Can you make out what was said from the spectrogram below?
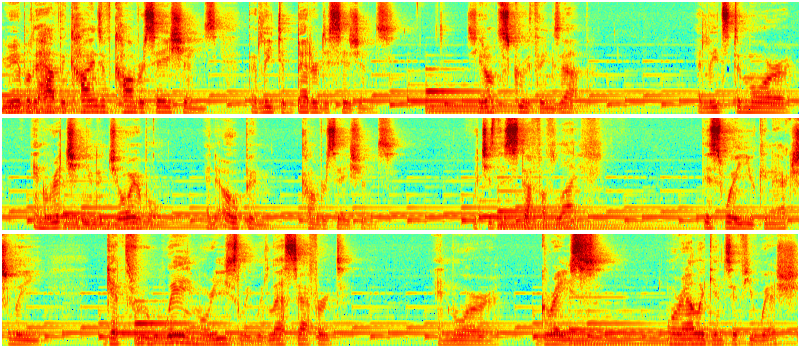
you're able to have the kinds of conversations that lead to better decisions. So you don't screw things up. It leads to more enriching and enjoyable and open conversations, which is the stuff of life. This way you can actually get through way more easily with less effort and more grace, more elegance if you wish,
